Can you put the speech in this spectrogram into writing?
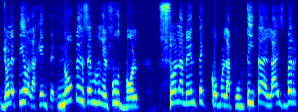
yo le pido a la gente, no pensemos en el fútbol solamente como la puntita del iceberg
